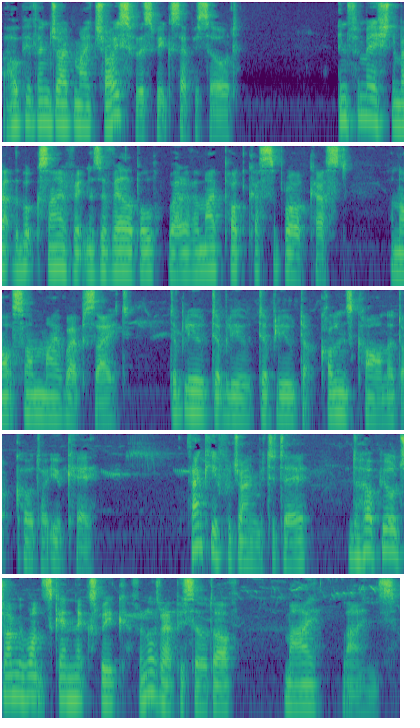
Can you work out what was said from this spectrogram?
I hope you've enjoyed my choice for this week's episode. Information about the books I've written is available wherever my podcasts are broadcast and also on my website www.colinscorner.co.uk. Thank you for joining me today, and I hope you'll join me once again next week for another episode of My Lines.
